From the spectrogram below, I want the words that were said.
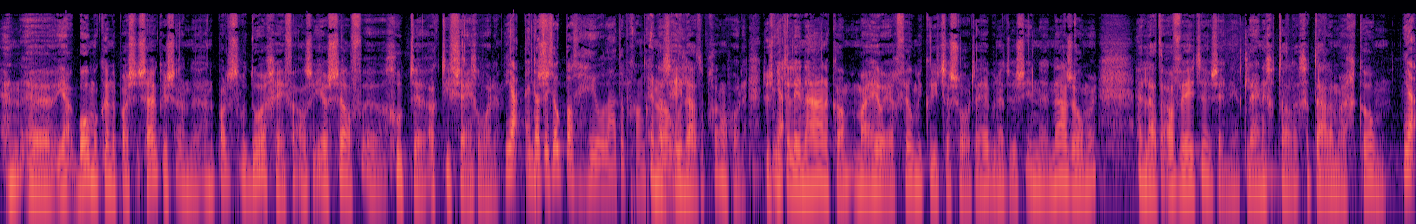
En eh, ja, bomen kunnen pas suikers aan de, aan de paddenstoelen doorgeven... als ze eerst zelf eh, goed eh, actief zijn geworden. Ja, en dat Dus- is ook pas heel laat op gang En gekomen. dat is heel laat op gang geworden. Dus Ja. niet alleen de hanenkam, maar heel erg veel mycorrhiza-soorten... hebben het dus in de nazomer laten afweten. Zijn in kleine getallen, getalen maar gekomen. Ja,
